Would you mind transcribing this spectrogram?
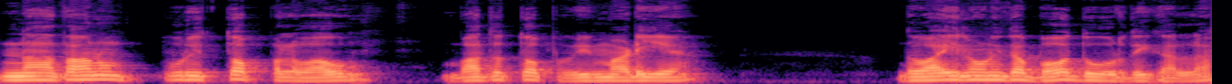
ਨਾ ਤਾਂ ਉਹਨੂੰ ਪੂਰੀ ਧੁੱਪ ਲਵਾਓ, ਵੱਧ ਧੁੱਪ ਵੀ ਮਾੜੀ ਹੈ ਦਵਾਈ ਲਾਉਣੀ ਤਾਂ ਬਹੁਤ ਦੂਰ ਦੀ ਗੱਲ ਆ।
